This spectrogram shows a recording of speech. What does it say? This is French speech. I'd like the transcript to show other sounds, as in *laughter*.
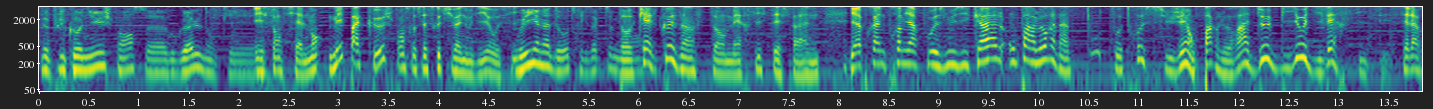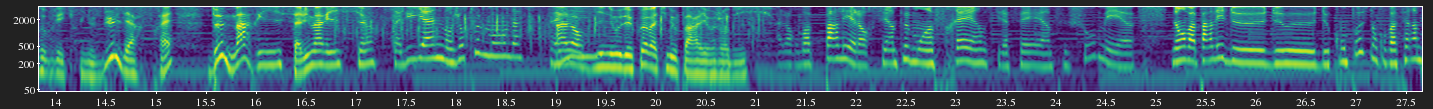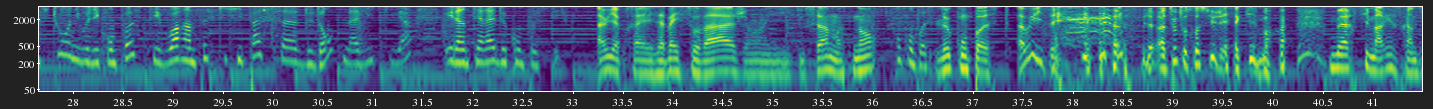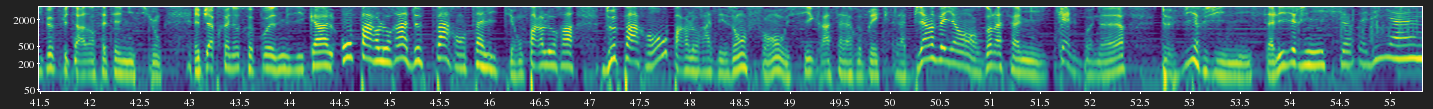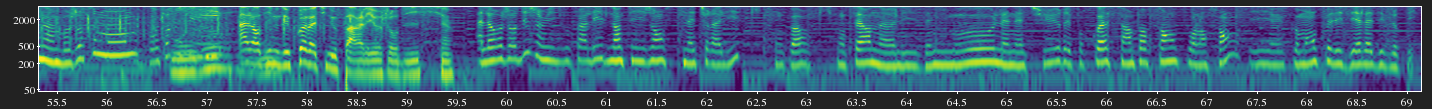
Le plus connu, je pense, euh, Google. Donc, et- essentiellement, mais pas que. Je pense que c'est ce que tu vas nous dire aussi. Oui, il y en a d'autres, exactement. Dans quelques instants, merci Stéphane. Et après une première pause musicale, on parlera d'un tout autre sujet, on parlera de biodiversité. C'est la rubrique Une bulle d'air frais de Marie. Salut Marie. Salut Yann, bonjour tout le monde. Alors dis-nous, de quoi vas-tu nous parler aujourd'hui? Alors on va parler, alors c'est un peu moins frais hein, parce qu'il a fait un peu chaud, mais euh, non, on va parler de, de, de compost. Donc on va faire un petit tour au niveau des composts et voir un peu ce qui s'y passe dedans, la vie qu'il y a et l'intérêt de composter. Ah oui, après les abeilles sauvages hein, et tout ça, maintenant, On composte. le compost. Ah oui, *laughs* c'est un tout autre sujet, effectivement. Merci Marie, ce sera un petit peu plus tard dans cette émission. Et puis après notre pause musicale, on parlera de parentalité, on parlera de parents, on parlera des enfants aussi grâce à la rubrique La bienveillance dans la famille, quel bonheur, de Virginie. Salut Virginie Salut Yann, bonjour tout le monde. Bonjour Bonjour. Virginie. Alors dis-nous de quoi vas-tu nous parler aujourd'hui? Alors aujourd'hui j'ai envie de vous parler de l'intelligence naturaliste qui, concerne euh, les animaux, la nature et pourquoi c'est important pour l'enfant et euh, comment on peut l'aider à la développer.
